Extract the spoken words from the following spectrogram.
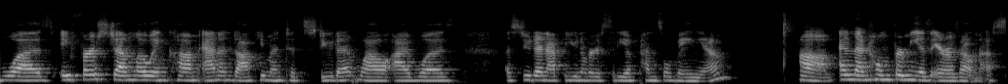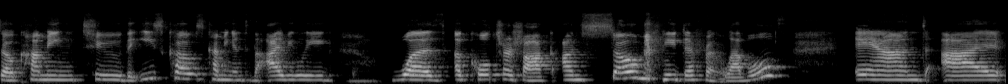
was a first gen low income and undocumented student while I was a student at the University of Pennsylvania. Um, and then home for me is Arizona. So coming to the East Coast, coming into the Ivy League was a culture shock on so many different levels. And I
